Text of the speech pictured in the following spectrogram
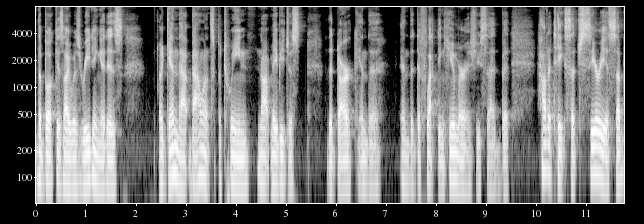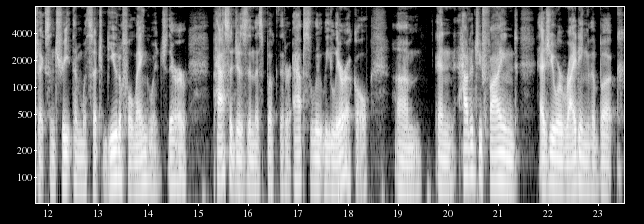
the book as I was reading it is again that balance between not maybe just the dark and the and the deflecting humor, as you said, but how to take such serious subjects and treat them with such beautiful language. There are passages in this book that are absolutely lyrical. Um, and how did you find, as you were writing the book,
